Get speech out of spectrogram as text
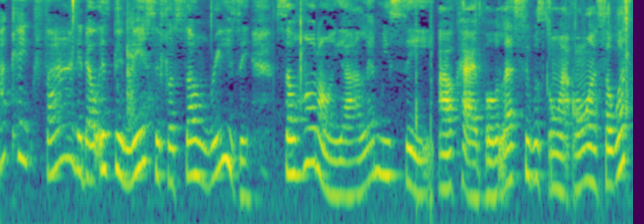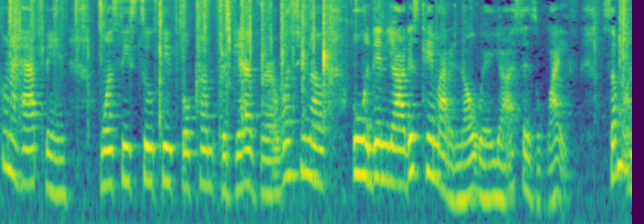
I can't find it though. It's been missing for some reason. So hold on, y'all. Let me see. Okay, but let's see what's going on. So what's gonna happen once these two people come together? What's you know? Oh, and then y'all, this came out of nowhere, y'all. It says wife. Someone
